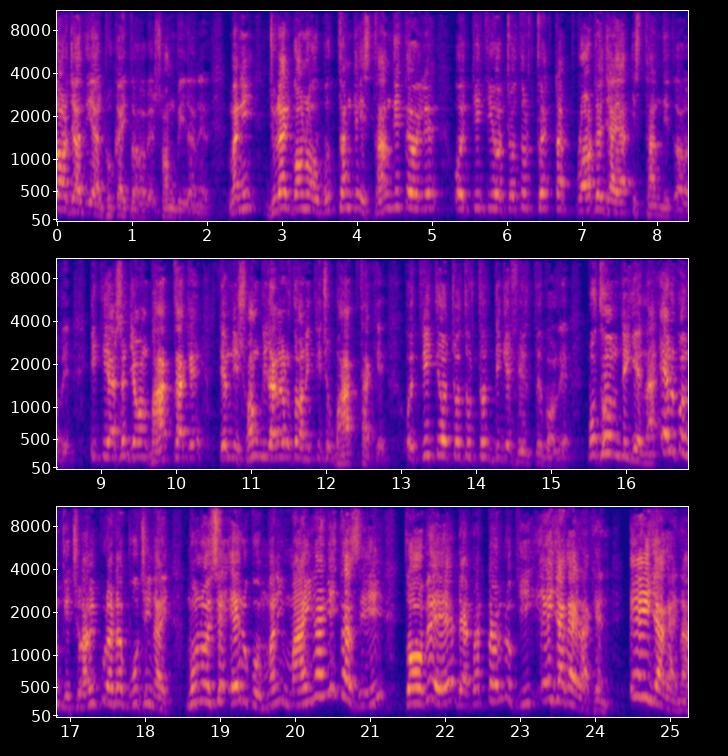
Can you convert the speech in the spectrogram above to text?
দরজা দিয়া ঢুকাইতে হবে সংবিধানের। মানে জুলাই গণ অভ্যুত্থানকে স্থান দিতে হইলে ওই তৃতীয়, চতুর্থ একটা প্লটে যায় স্থান দিতে হবে। ইতিহাসে যেমন ভাগ থাকে, তেমনি সংবিধানেরও তো অনেক কিছু ভাগ থাকে। ওই তৃতীয়, চতুর্থর দিকে ফেলতে বলে, প্রথম দিকে না, এরকম কিছু আমি পুরাটা বুঝি নাই। মনে হয়েছে এরকম মানে মাইনা নিতাছি, তবে ব্যাপারটা হলো কি, এই জায়গায় রাখেন, এই জায়গায় না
